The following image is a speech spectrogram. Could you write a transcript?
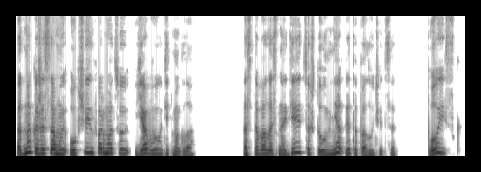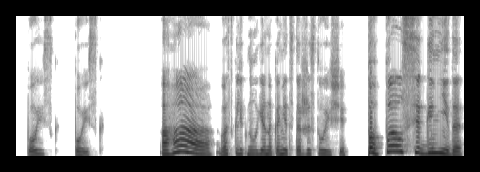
Однако же самую общую информацию я выудить могла. Оставалось надеяться, что у меня это получится. Поиск, поиск, поиск. «Ага!» — воскликнул я, наконец, торжествующе. «Попался, гнида!»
